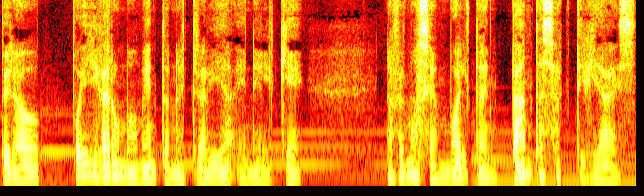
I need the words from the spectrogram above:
Pero puede llegar un momento en nuestra vida en el que nos vemos envueltos en tantas actividades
